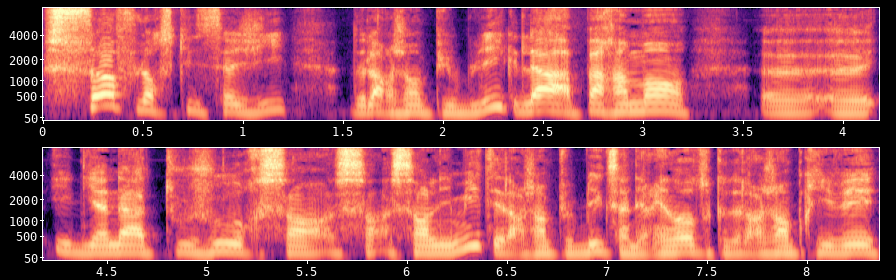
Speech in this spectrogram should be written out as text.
sauf lorsqu'il s'agit de l'argent public. Là, apparemment, euh, euh, il y en a toujours sans, limite, et l'argent public, ça n'est rien d'autre que de l'argent privé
